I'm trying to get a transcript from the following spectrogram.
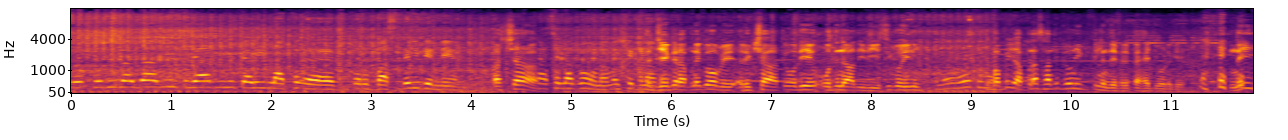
200 ਵੀ ਵੱਜਦਾ ਜੀ 50 ਰੁਪਏ 40 ਲੱਖ ਅਹ, ਪਰ ਬੱਸ ਦੇ ਵੀ ਦਿੰਨੇ ਆ। ਅੱਛਾ। ਪੈਸੇ ਲਗਾਉਣਾ ਮੈਂ ਤੇ ਛੱਡਣਾ ਜੇਕਰ ਆਪਣੇ ਕੋਲ ਹੋਵੇ ਰਿਕਸ਼ਾ ਤੇ ਉਹਦੀ ਉਹਦੇ ਨਾਲ ਦੀ ਰੀਸ ਹੀ ਕੋਈ ਨਹੀਂ। ਉਹ ਤਾਂ ਬਾਬਾ ਜੀ ਆਪਣਾ ਸੰਦ ਕਿਉਂ ਨਹੀਂ ਲੈਂਦੇ ਫਿਰ ਪੈਸੇ ਜੋੜ ਕੇ? ਨਹੀਂ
